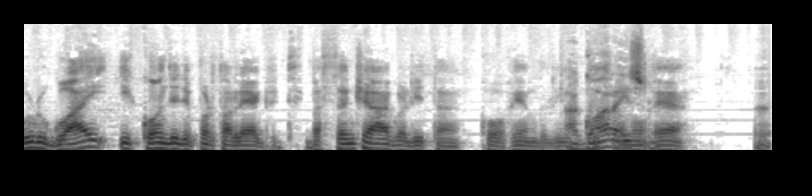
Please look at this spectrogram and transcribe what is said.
Uruguai e Conde de Porto Alegre. Bastante água ali tá correndo ali. Agora isso? Não... É. é.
